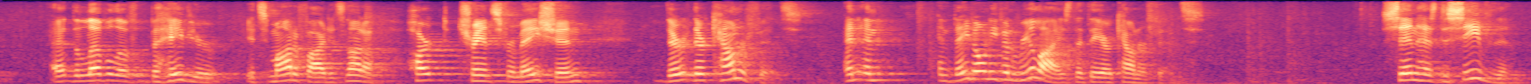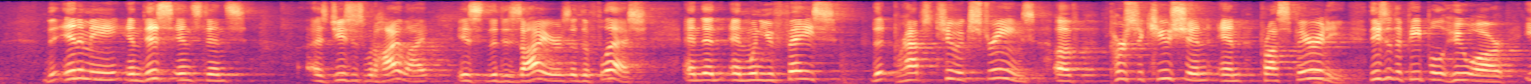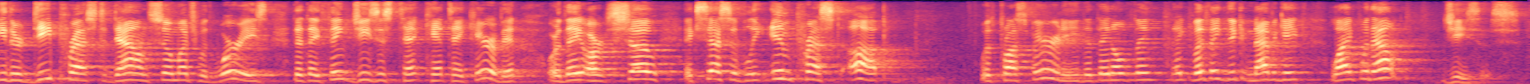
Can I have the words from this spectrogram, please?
at the level of behavior. It's modified. It's not a heart transformation. They're, they're counterfeits. And, and and they don't even realize that they are counterfeits. Sin has deceived them. The enemy in this instance, as Jesus would highlight, is the desires of the flesh. And then and when you face that perhaps two extremes of persecution and prosperity. These are the people who are either depressed down so much with worries that they think Jesus t- can't take care of it, or they are so excessively impressed up with prosperity that they don't think they, they think they can navigate life without Jesus.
